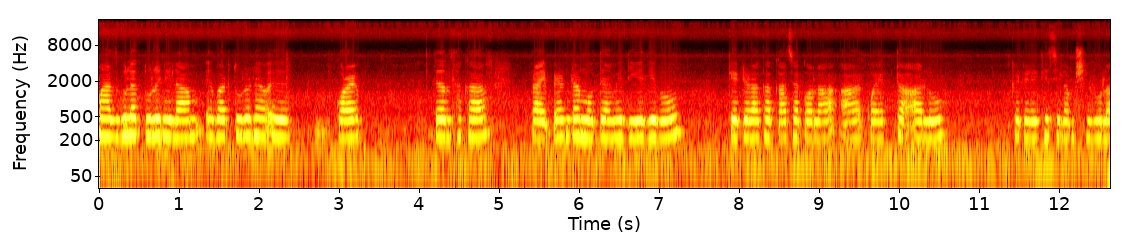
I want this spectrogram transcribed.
মাছগুলা তুলে নিলাম। এবার তুলে কড়াই তেল থাকা ফ্রাই প্যানটার মধ্যে আমি দিয়ে দিব কেটে রাখা কাঁচা কলা আর কয়েকটা আলু। কেটে রেখেছিলাম সেগুলা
